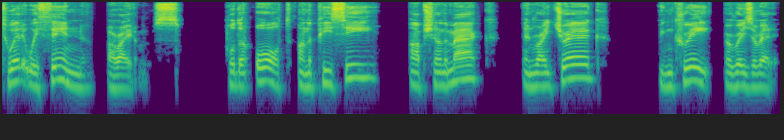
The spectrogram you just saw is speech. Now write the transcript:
to edit within our items. Hold on Alt on the PC, Option on the Mac, and right drag. We can create a razor edit,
